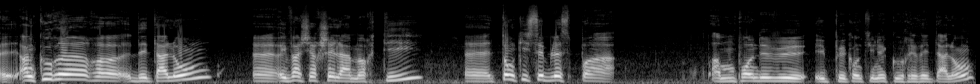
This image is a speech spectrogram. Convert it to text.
euh, Un coureur euh, des talons, euh, il va chercher l'amorti. tant qu'il ne se blesse pas, à mon point de vue, il peut continuer à courir des talons.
